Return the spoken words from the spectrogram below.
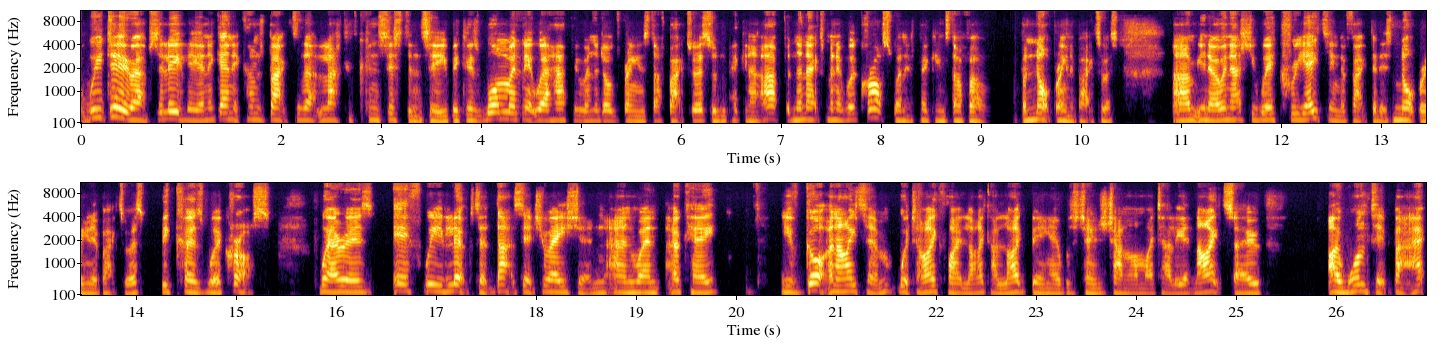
we do absolutely, and again, it comes back to that lack of consistency because one minute we're happy when the dog's bringing stuff back to us and picking it up, and the next minute we're cross when it's picking stuff up and not bringing it back to us. Um, you know, and actually we're creating the fact that it's not bringing it back to us because we're cross. Whereas if we looked at that situation and went, okay, you've got an item which I quite like. I like being able to change channel on my telly at night, so I want it back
